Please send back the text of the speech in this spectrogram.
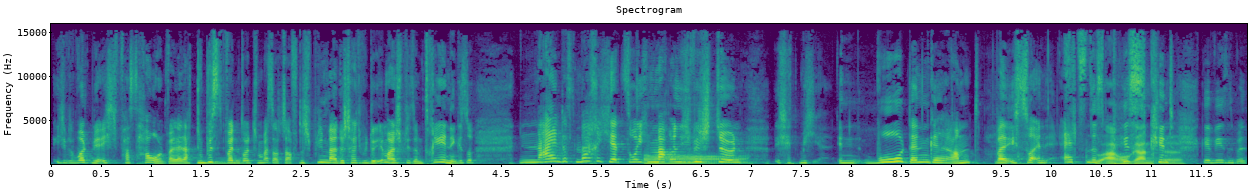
ich wollte mir echt fast hauen, weil er dachte, du bist bei den deutschen Meisterschaften, spiel mal gescheit, wie du immer spielst im Training. Ich so, nein, das mache ich jetzt so, ich mache und ich will stöhnen. Ich hätte mich in Boden gerammt, weil ich so ein ätzendes. Pisskind gewesen bin.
